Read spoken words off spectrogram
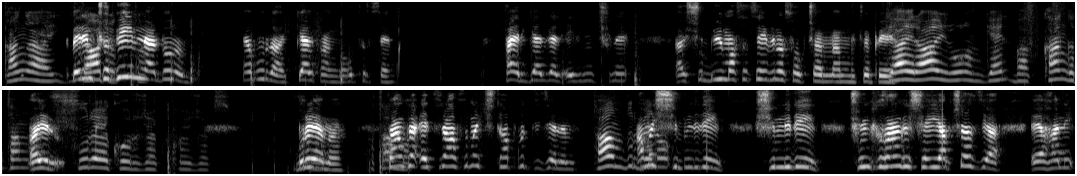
Kanka Benim köpeğim nerede oğlum? Ya burada. Gel kanka otur sen. Hayır gel gel evin içine. Ya şu büyü masası evine sokacağım ben bu köpeği. Ya hayır hayır oğlum gel bak kanka tam Hayır. şuraya koruyacak koyacaksın. Buraya mı? Ha, tamam, Kanka etrafına kitaplık dizelim. tamam dur Ama ben o- şimdi değil. Şimdi değil. Çünkü kanka şey yapacağız ya. E, hani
